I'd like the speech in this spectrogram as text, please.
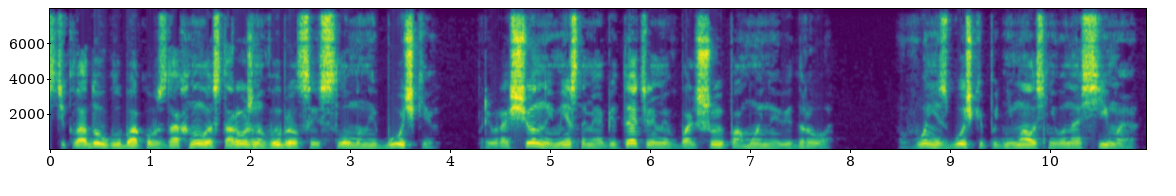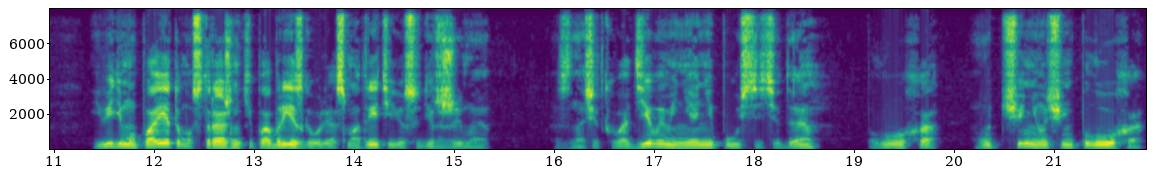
Стеклодув глубоко вздохнул и осторожно выбрался из сломанной бочки, превращенной местными обитателями в большое помойное ведро. Вонь из бочки поднималась невыносимая, и, видимо, поэтому стражники побрезговали осмотреть ее содержимое. Значит, к воде вы меня не пустите, да? Плохо. Очень-очень плохо.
